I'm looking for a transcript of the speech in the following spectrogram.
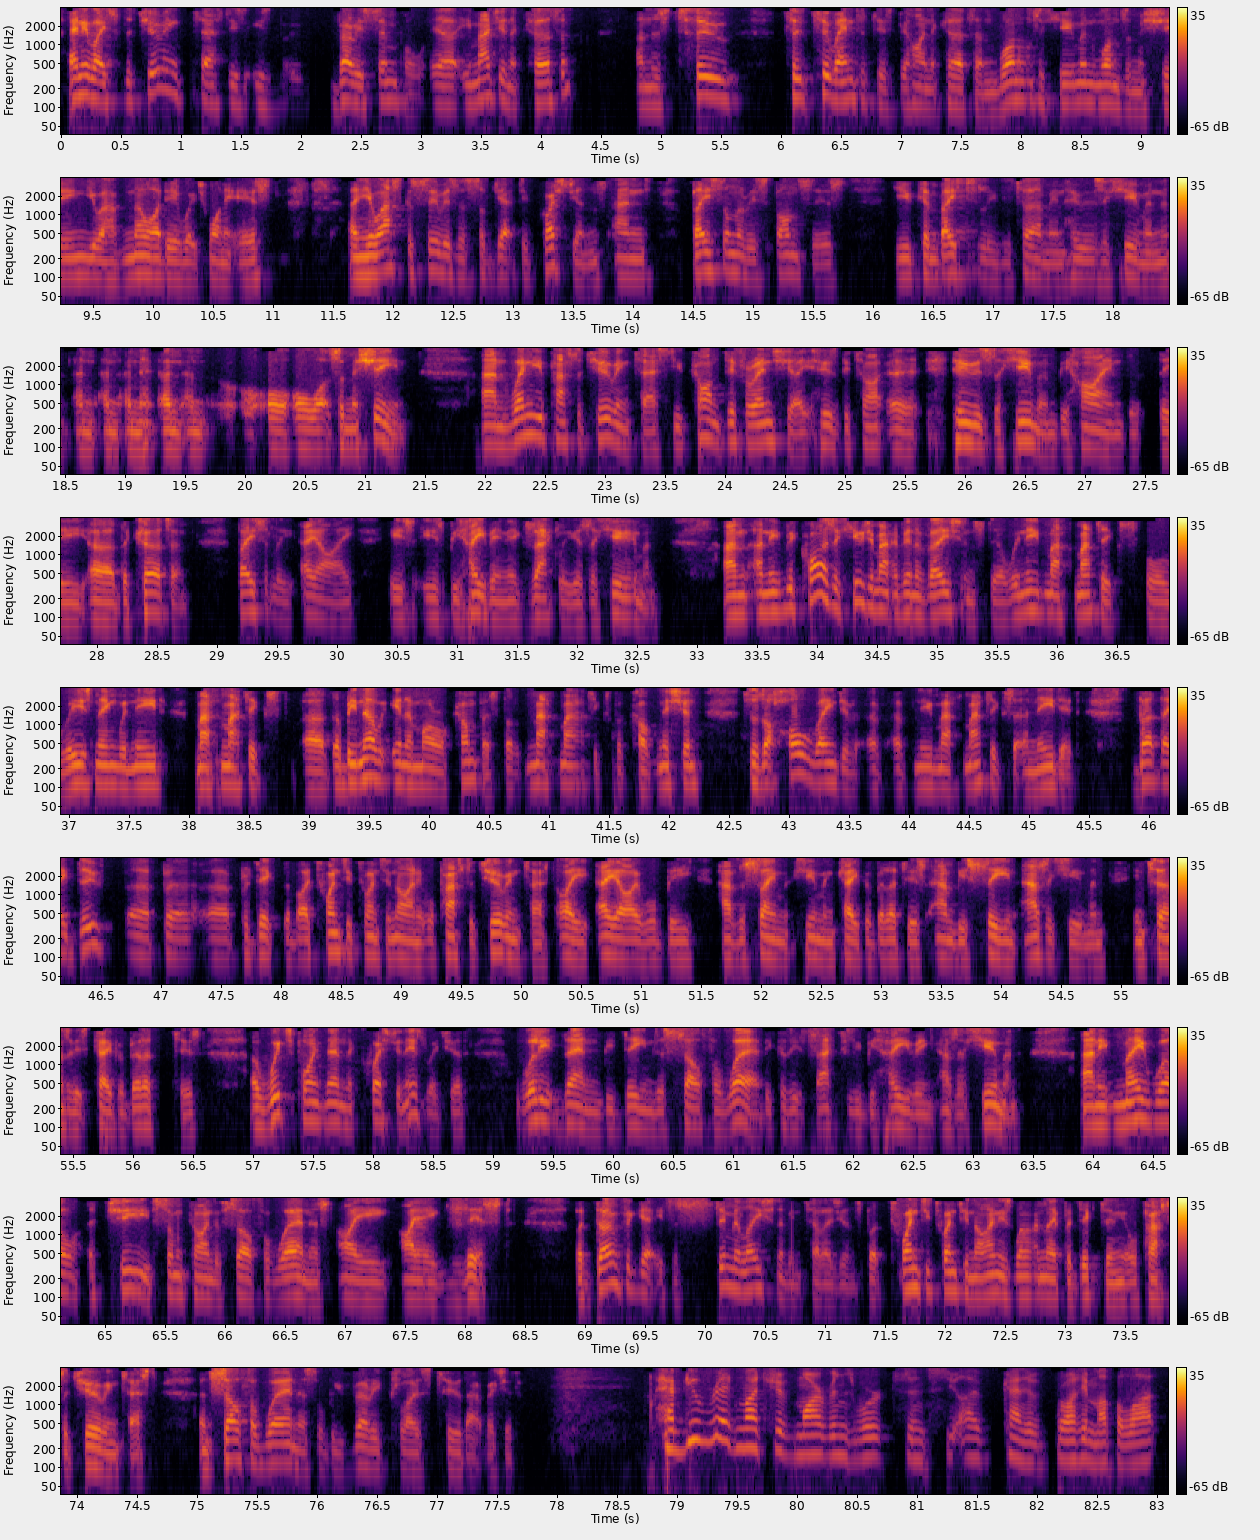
Anyway, so the Turing test is, is very simple. Uh, imagine a curtain, and there's two, two, two entities behind the curtain. One's a human, one's a machine. You have no idea which one it is. And you ask a series of subjective questions, and based on the responses, you can basically determine who's a human and, and, and, and, and or, or what's a machine. And when you pass the Turing test, you can't differentiate who's, beti- uh, who's the human behind the, uh, the curtain. Basically, AI is, is behaving exactly as a human. And, and it requires a huge amount of innovation still. We need mathematics for reasoning. We need mathematics. Uh, there'll be no inner moral compass, but mathematics for cognition. So there's a whole range of, of, of new mathematics that are needed. But they do uh, p- uh, predict that by 2029 it will pass the Turing test, i.e. AI will be, have the same human capabilities and be seen as a human in terms of its capabilities. At which point then the question is, Richard, will it then be deemed as self-aware because it's actually behaving as a human? And it may well achieve some kind of self-awareness, i.e. I exist. But don't forget, it's a simulation of intelligence. But 2029 is when they're predicting it will pass the Turing test. And self-awareness will be very close to that, Richard. Have you read much of Marvin's work since I've kind of brought him up a lot?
